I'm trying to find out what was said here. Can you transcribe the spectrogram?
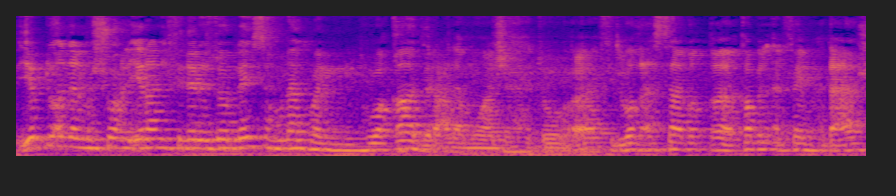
يبدو أن المشروع الإيراني في دير الزور ليس هناك من هو قادر على مواجهته أه، في الوضع السابق أه، قبل 2011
